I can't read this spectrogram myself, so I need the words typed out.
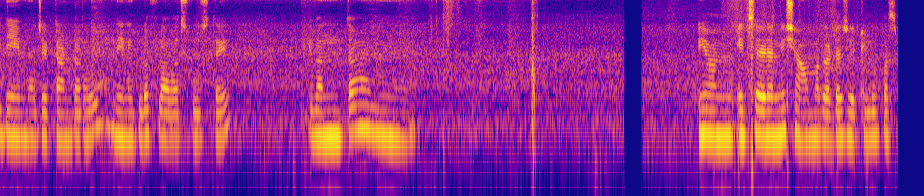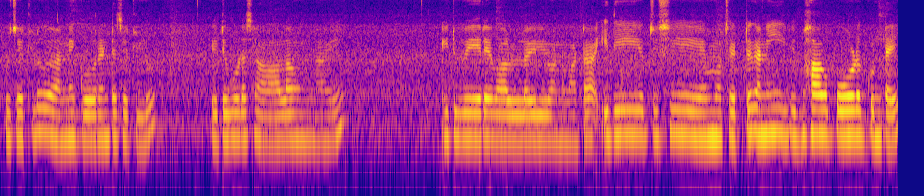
ఇదేమో చెట్టు అంటారు. దీనికి కూడా ఫ్లవర్స్ పూస్తాయి. ఇవంతా ఇటు సైడ్ అన్ని శామగడ్డ చెట్లు పసుపు చెట్లు అన్నీ గోరంట చెట్లు. ఇటు కూడా చాలా ఉన్నాయి. ఇటు వేరే వాళ్ళ ఇల్లు అనమాట ఇది వచ్చేసి ఏమో చెట్టు కానీ ఇవి బాగా పోడుగుంటాయి.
